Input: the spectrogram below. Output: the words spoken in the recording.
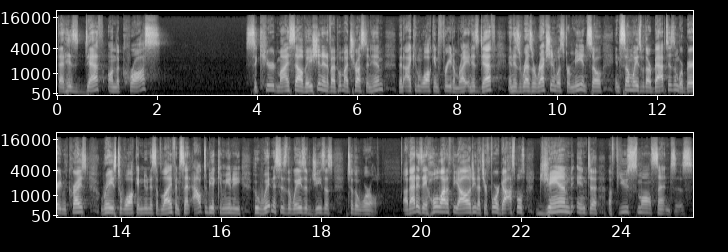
that his death on the cross secured my salvation. And if I put my trust in him, then I can walk in freedom, right? And his death and his resurrection was for me. And so, in some ways, with our baptism, we're buried with Christ, raised to walk in newness of life, and sent out to be a community who witnesses the ways of Jesus to the world. Uh, that is a whole lot of theology. That's your four gospels jammed into a few small sentences.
